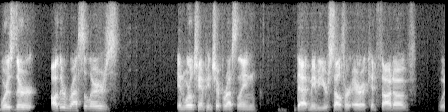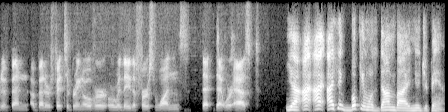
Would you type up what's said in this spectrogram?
Was there other wrestlers in World Championship Wrestling that maybe yourself or Eric had thought of would have been a better fit to bring over, or were they the first ones that that were asked? Yeah, I I, I think booking was done by New Japan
